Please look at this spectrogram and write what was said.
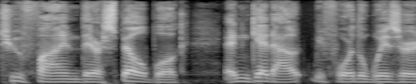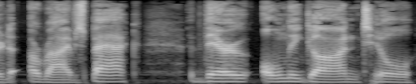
to find their spell book and get out before the wizard arrives back. They're only gone till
